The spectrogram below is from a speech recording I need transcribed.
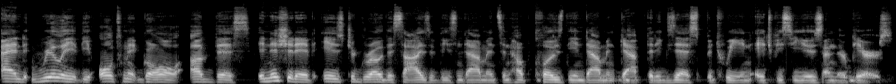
And really, the ultimate goal of this initiative is to grow the size of these endowments and help close the endowment mm-hmm. gap that exists between HBCUs and their peers.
